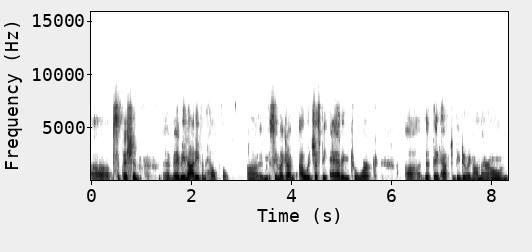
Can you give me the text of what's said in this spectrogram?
uh, sufficient, maybe not even helpful. Uh, it seemed like I, I, would just be adding to work uh, that they'd have to be doing on their own.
